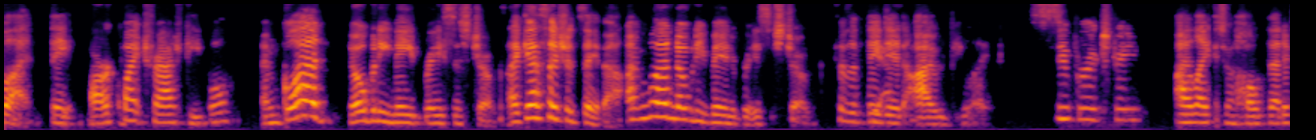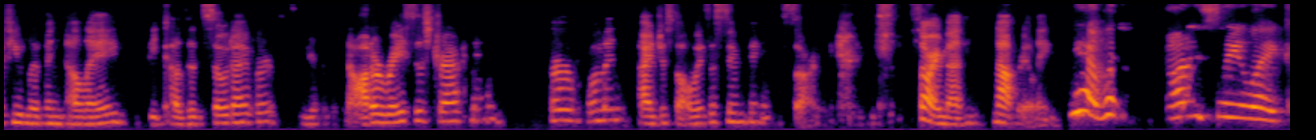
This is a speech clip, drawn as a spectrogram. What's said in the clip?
but they are quite trash people. I'm glad nobody made racist jokes. I guess I should say that. I'm glad nobody made a racist joke because if they Yeah. did, I would be like super extreme. I like to hope that if you live in LA, because it's so diverse, you're not a racist trash man or woman. I just always assume things. Sorry. Sorry, men. Not really. Yeah, but honestly, like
